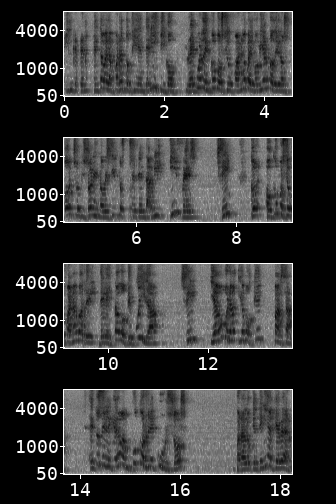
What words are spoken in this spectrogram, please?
incrementaba el aparato clientelístico. Recuerden cómo se ufanaba el gobierno de los 8.970.000 IFES, ¿sí? O cómo se ufanaba del, Estado te cuida, ¿sí? Y ahora, digamos, ¿qué pasa? Entonces le quedaban pocos recursos para lo que tenía que ver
